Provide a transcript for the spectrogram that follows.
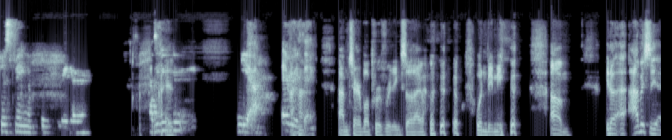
Just being a proofreader you, yeah, everything. I'm terrible at proofreading, so that wouldn't be me. um, you know, obviously, a,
